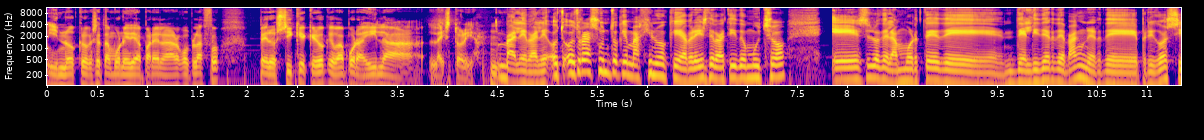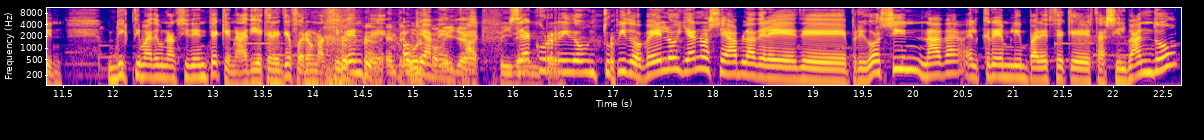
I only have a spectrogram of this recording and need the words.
y no creo que sea tan buena idea para él a largo plazo, pero sí que creo que va por ahí la, historia. Vale, vale. otro asunto que imagino que habréis debatido mucho es lo de la muerte del líder de Wagner, de Prigozhin, víctima de un accidente que nadie cree que fuera un accidente. Obviamente. Se ha ocurrido un tupido velo, ya no se habla de, de Prigozhin, nada, el Kremlin parece que está silbando,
